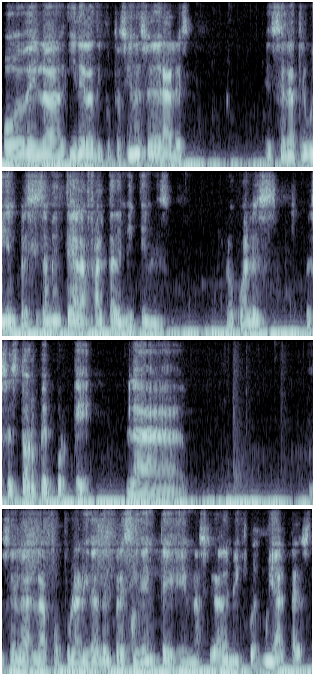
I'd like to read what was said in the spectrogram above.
o de la, y de las diputaciones federales, eh, se le atribuyen precisamente a la falta de mítines, lo cual es, pues es torpe porque la, no sé, la, la, popularidad del presidente en la Ciudad de México es muy alta, es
